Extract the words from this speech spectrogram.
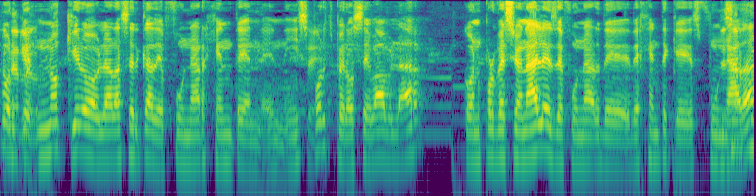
porque no quiero hablar acerca de funar gente en, esports, pero se va a hablar con profesionales de funar, de, gente que es funada.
